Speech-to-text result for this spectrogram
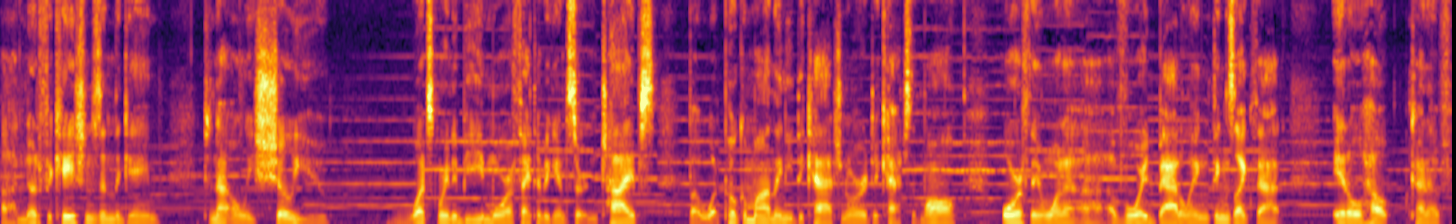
uh, notifications in the game to not only show you what's going to be more effective against certain types, but what Pokemon they need to catch in order to catch them all, or if they want to uh, avoid battling, things like that. It'll help kind of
